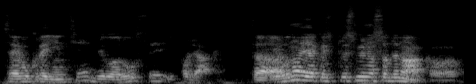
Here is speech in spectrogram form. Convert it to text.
це українці, білоруси і поляки. І воно якось плюс-мінус одинаково.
